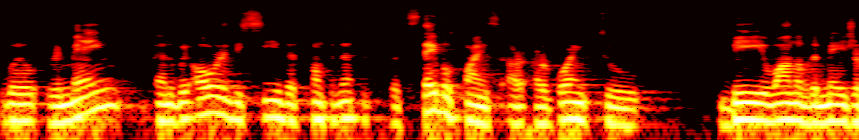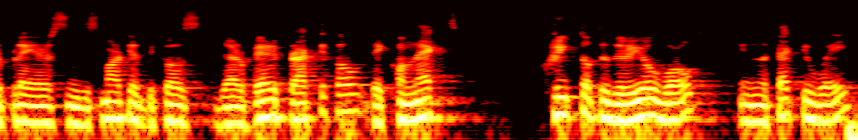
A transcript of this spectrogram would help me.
will remain and we already see that confident that stable coins are, are going to be one of the major players in this market because they're very practical they connect crypto to the real world in an effective way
